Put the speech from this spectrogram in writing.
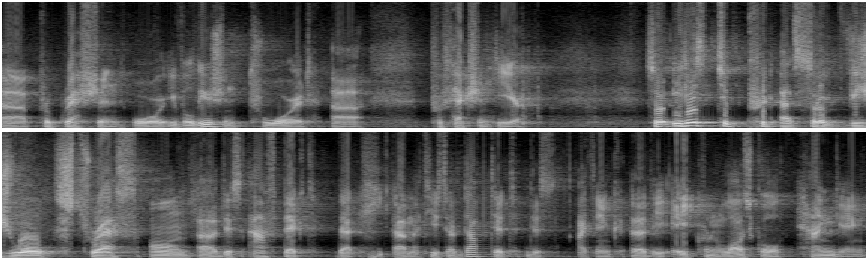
uh, progression or evolution toward uh, perfection here. So it is to put a sort of visual stress on uh, this aspect that he, uh, Matisse adopted, this, I think, the achronological hanging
